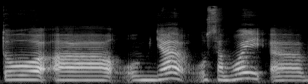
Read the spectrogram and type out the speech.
то а, у меня у самой, а,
